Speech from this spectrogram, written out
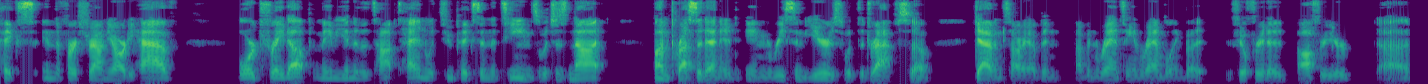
picks in the first round you already have, or trade up maybe into the top 10 with two picks in the teens, which is not unprecedented in recent years with the draft. So Gavin, sorry, I've been, I've been ranting and rambling, but feel free to offer your, uh,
